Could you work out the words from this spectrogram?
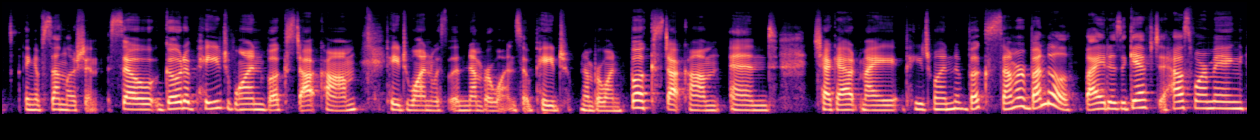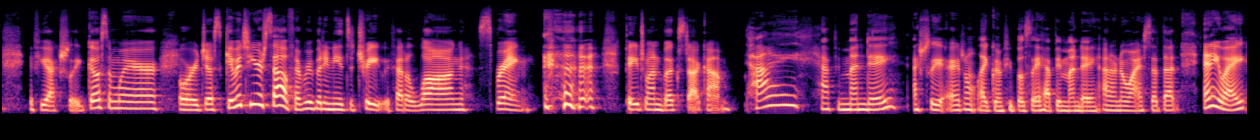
thing of sun lotion. So go to pageonebooks.com, page one with the number one. So page number one books.com and check out my page one books summer bundle. Buy it as a gift, a housewarming, if you actually go somewhere, or just give it to yourself. Everybody needs a treat. We've had a long spring. pageonebooks.com. Hi, happy Monday. Actually, I don't like when people say happy Monday. I don't know why I said that. Anyway,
